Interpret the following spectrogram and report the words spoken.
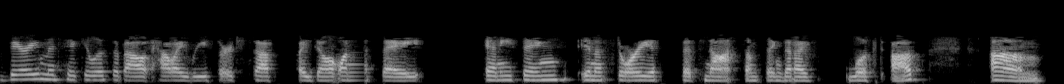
very meticulous about how I research stuff. I don't want to say anything in a story if it's not something that I've looked up. Um,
